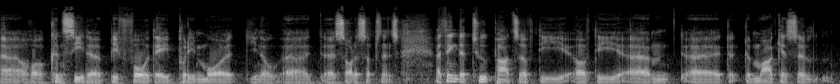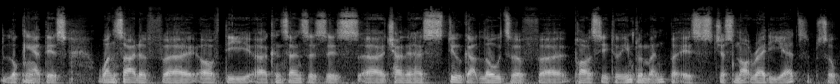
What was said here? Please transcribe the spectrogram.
uh, or consider before they put in more you know uh, uh, solid substance. I think the two parts of the of the um, uh, the, the markets are looking at this. One side of uh, of the uh, consensus is uh, China has still got loads of uh, policy to implement, but it's just not ready yet. So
